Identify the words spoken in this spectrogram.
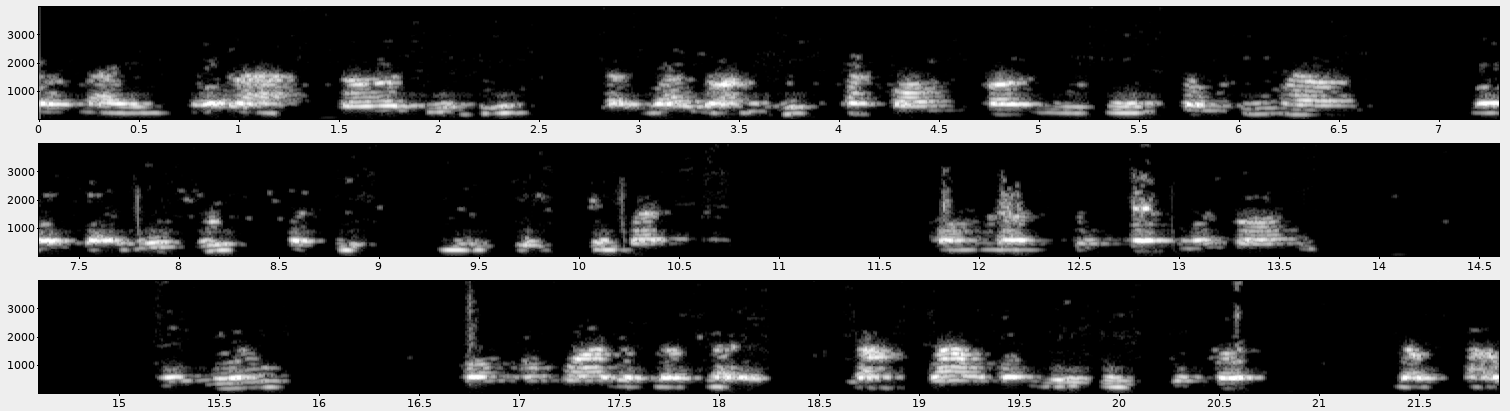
đợt này sẽ là cơ chuyển tiếp, là giai đoạn giúp các con có điều kiện tu tiến hơn để chạy đến trước và kịp những chuyện xung quanh. Còn là xung quanh mỗi con, nên nếu con không qua được đợt này, làm sao con giữ kịp chung kết đợt thảo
